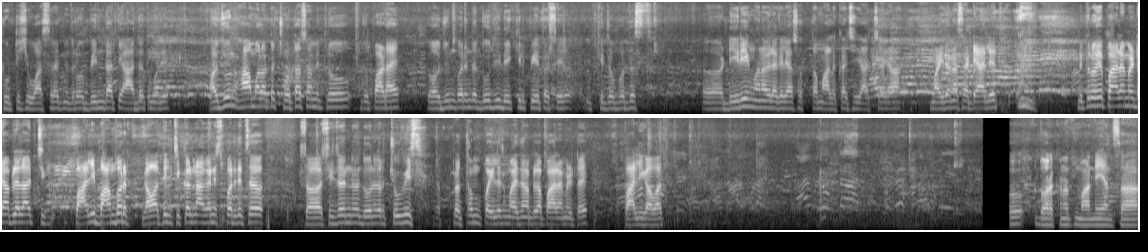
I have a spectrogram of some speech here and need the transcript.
छोटीशी वासरं आहेत मित्र बिंदा ती आदतमध्ये अजून हा मला वाटतं छोटासा मित्र जो पाडा आहे तो अजूनपर्यंत दूधही देखील पित असेल. इतकी जबरदस्त डेअरिंग म्हणावी लागेल या स्वतः मालकाची. आजच्या या मैदानासाठी आलेत. मित्र हे पाहायला मिळते आपल्याला चिक पाली बांबर गावातील चिकल नागणी स्पर्धेचं स सीझन दोन हजार चोवीस प्रथम पहिलंच मैदान आपल्याला पाहायला मिळतं आहे पाली गावात. द्वारकानाथ माने यांचा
